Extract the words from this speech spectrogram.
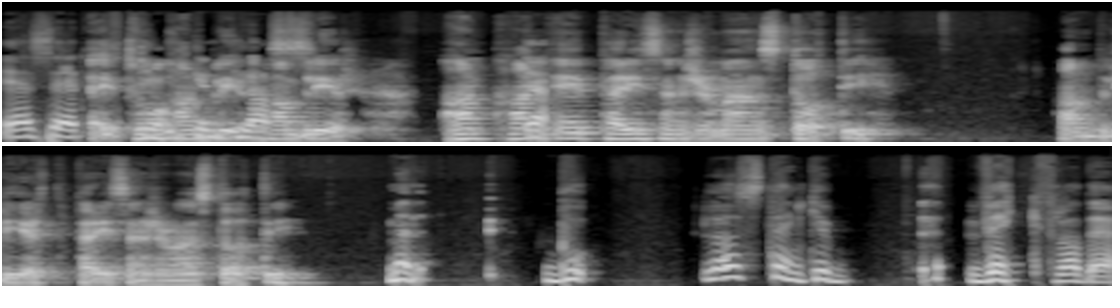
Jeg ser Jeg tror han blir plass. Han, blir, han, han Ja. er Paris Saint-Germains Totti. Han blir Paris Saint-Germains Totti. Men bo, la oss tenke vekk fra det,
